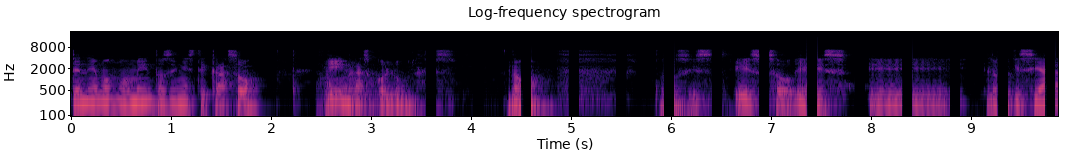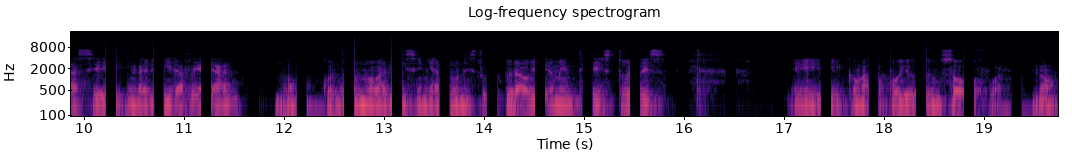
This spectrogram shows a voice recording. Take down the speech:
tenemos momentos en este caso en las columnas. Entonces, eso es eh, lo que se hace en la vida real, ¿no? Cuando uno va a diseñar una estructura, obviamente esto es eh, con apoyo de un software, ¿no?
